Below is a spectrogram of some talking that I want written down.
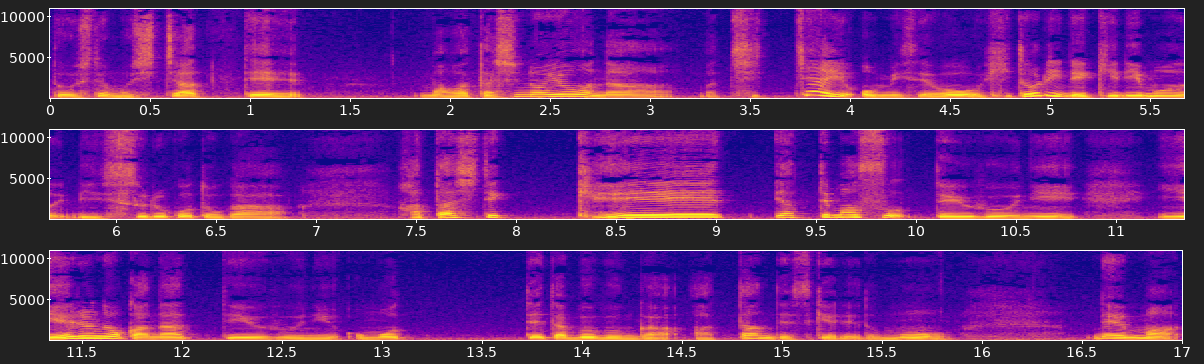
どうしてもしちゃってまあ、私のような、まあ、ちっちゃいお店を一人で切り盛りすることが果たして経営やってますっていうふうに言えるのかなっていうふうに思ってた部分があったんですけれどもでまあ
